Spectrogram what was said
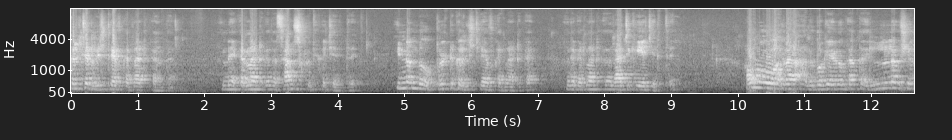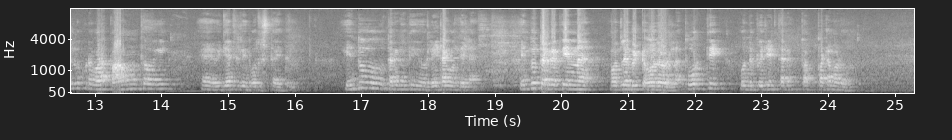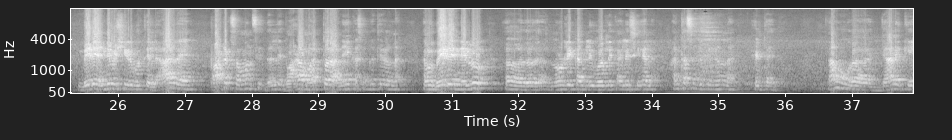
ಕಲ್ಚರಲ್ ಹಿಸ್ಟ್ರಿ ಆಫ್ ಕರ್ನಾಟಕ ಅಂತ. ಅಂದರೆ ಕರ್ನಾಟಕದ ಸಾಂಸ್ಕೃತಿಕ ಚರಿತ್ರೆ. ಇನ್ನೊಂದು ಪೊಲಿಟಿಕಲ್ ಹಿಸ್ಟ್ರಿ ಆಫ್ ಕರ್ನಾಟಕ ಅಂದರೆ ಕರ್ನಾಟಕದ ರಾಜಕೀಯ ಚರಿತ್ರೆ. ಅವರು ಅದರ, ಅದ್ರ ಬಗ್ಗೆ ಹೇಳಬೇಕಂತ ಎಲ್ಲ ವಿಷಯದಲ್ಲೂ ಕೂಡ ಭಾಳ ಪ್ರಾಮುಖ್ಯವಾಗಿ ವಿದ್ಯಾರ್ಥಿಗಳಿಗೆ ಬೋಧಿಸ್ತಾ ಇದ್ದರು ಎಂದೂ ತರಗತಿ ಇವರು ಲೇಟಾಗಿ ಬಂದಿಲ್ಲ ಎಂದೂ ತರಗತಿಯನ್ನು ಮೊದಲೇ ಬಿಟ್ಟು ಹೋದವರಲ್ಲ ಪೂರ್ತಿ ಒಂದು ಪೀರಿಯಡ್ ತರ ಪಾಠ ಮಾಡುವುದು ಬೇರೆ ಅನ್ಯ ವಿಷಯಗಳು ಗೊತ್ತಿಲ್ಲ ಆದರೆ ಪಾಠಕ್ಕೆ ಸಂಬಂಧಿಸಿದ್ದಲ್ಲಿ ಬಹಳ ಮಹತ್ವದ ಅನೇಕ ಸಂಗತಿಗಳನ್ನ ನಮಗೆ ಬೇರೆ ಆ, ನೋಡ್ಲಿಕ್ಕಾಗ್ಲಿ ಓದ್ಲಿಕ್ಕಾಗ್ಲಿ ಸಿಗಲ್ಲ. ಅಂಥ ಸಂಗತಿಗಳನ್ನ ಹೇಳ್ತಾ ಇದ್ದೆ. ನಾವು ಅವರ ಜ್ಞಾನಕ್ಕೆ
